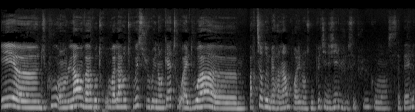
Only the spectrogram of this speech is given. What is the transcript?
et du coup là on va, on va la retrouver sur une enquête où elle doit partir de Berlin pour aller dans une petite ville je sais plus comment ça s'appelle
